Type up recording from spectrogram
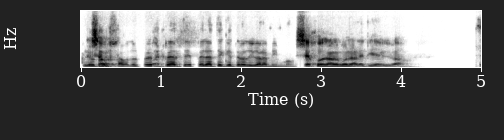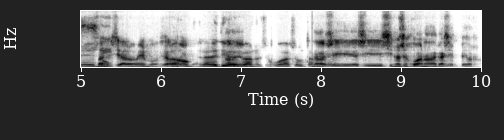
Creo que el sábado, pero espérate, espérate que te lo digo ahora mismo. ¿Se juega algo el Atleti de Bilbao? Eh, sí, no. lo mismo. no, el Atleti de Bilbao no se juega absolutamente No, si, si, si, no se juega nada, casi es peor.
